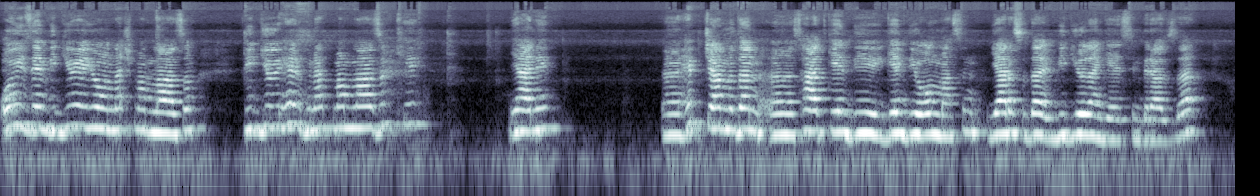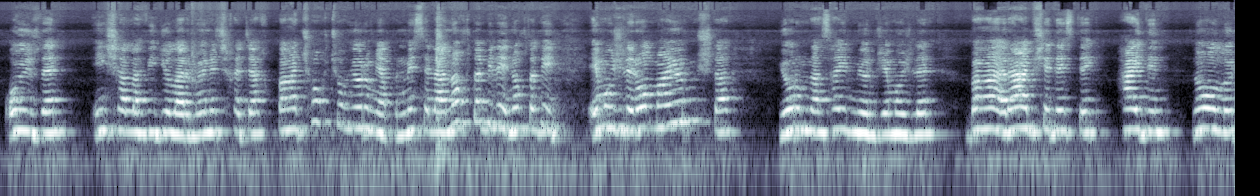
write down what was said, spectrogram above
O yüzden videoya yoğunlaşmam lazım. Videoyu her gün atmam lazım ki yani e, hep canlıdan e, saat geldiği geldiği olmasın. Yarısı da videodan gelsin biraz da. O yüzden inşallah videolarım öne çıkacak. Bana çok çok yorum yapın. Mesela nokta bile nokta değil. Emojiler olmuyormuş da yorumdan sayılmıyormuş emojiler. Bana Rabiş'e destek, haydin ne olur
